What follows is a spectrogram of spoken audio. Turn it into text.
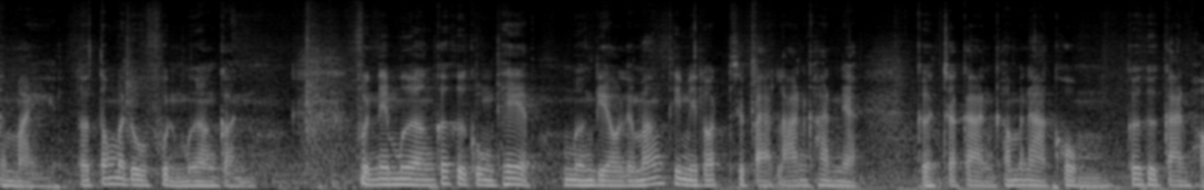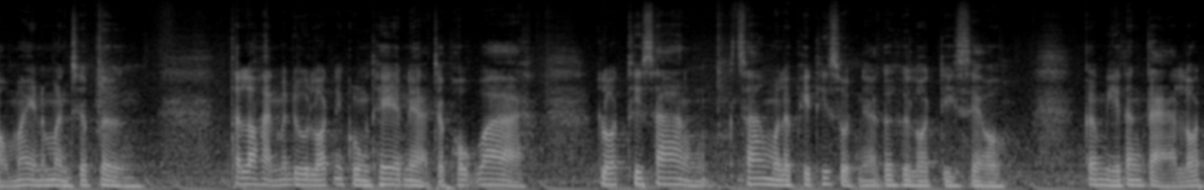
ทำไม เราต้องมาดูฝุ่นเมืองก่อน ฝุ่นในเมืองก็คือกรุงเทพเมืองเดียวเลยมั้งที่มีรถ 18 ล้านคันเนี่ย เกิดจากการคมนาคมก็คือการเผาไหม้น้ำมันเชื้อเพลิง ถ้าเราหันมาดูรถในกรุงเทพเนี่ยจะพบว่ารถที่สร้างสร้างมลพิษที่สุดเนี่ยก็คือรถดีเซล ก็มีตั้งแต่รถ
